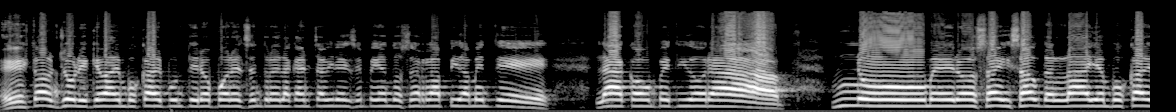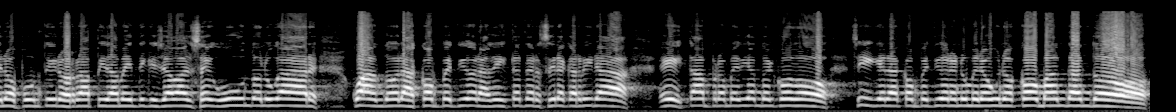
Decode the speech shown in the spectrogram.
Stone Julie que va en busca del puntero por el centro de la cancha. Viene desempeñándose rápidamente la competidora. Número 6, Outerline en busca de los punteros rápidamente que ya va al segundo lugar. Cuando las competidoras de esta tercera carrera están promediando el codo. Sigue la competidora número uno comandando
